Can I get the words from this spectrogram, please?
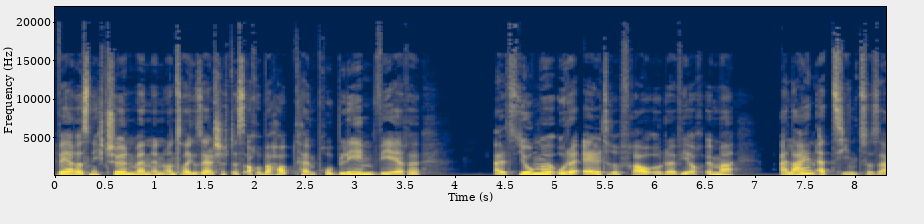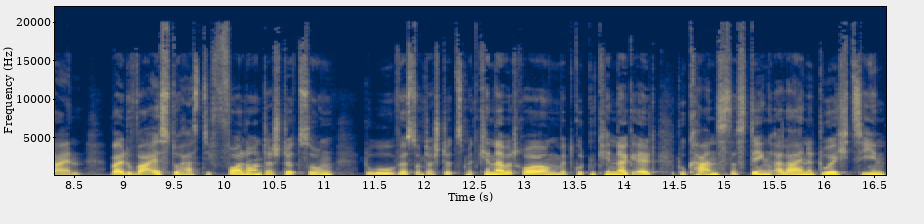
wäre es nicht schön, wenn in unserer Gesellschaft es auch überhaupt kein Problem wäre, als junge oder ältere Frau oder wie auch immer alleinerziehend zu sein, weil du weißt, du hast die volle Unterstützung, du wirst unterstützt mit Kinderbetreuung, mit gutem Kindergeld, du kannst das Ding alleine durchziehen,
